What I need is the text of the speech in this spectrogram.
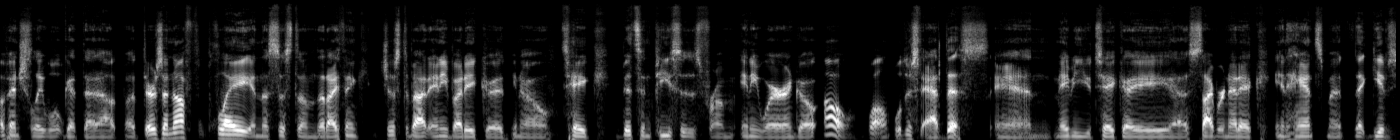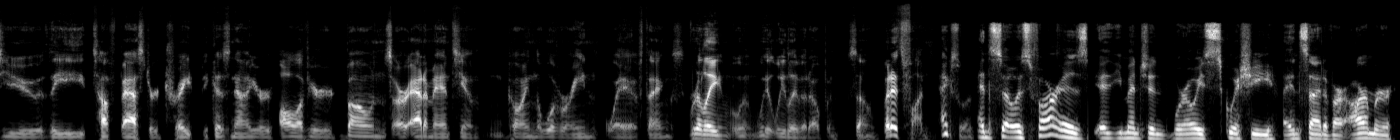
eventually we'll get that out but there's enough play in the system that i think just about anybody could you know take bits and pieces from anywhere and go oh well we'll just add this and maybe you take a, uh cybernetic enhancement that gives you the tough bastard trait because now your all of your bones are adamantium going the wolverine way of things really we, we leave it open so but it's fun Excellent. And so, as far as uh, you mentioned, we're always squishy inside of our armor,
